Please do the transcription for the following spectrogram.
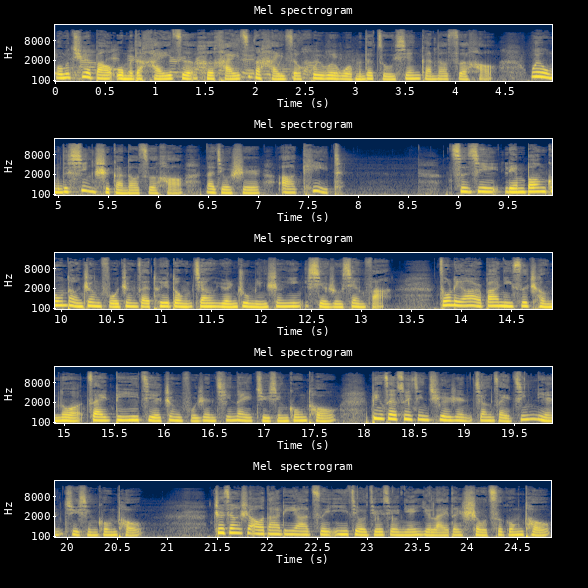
我们确保我们的孩子和孩子的孩子会为我们的祖先感到自豪，为我们的姓氏感到自豪，那就是阿 Kit。此际，联邦工党政府正在推动将原住民声音写入宪法。总理阿尔巴尼斯承诺在第一届政府任期内举行公投，并在最近确认将在今年举行公投。这将是澳大利亚自1999年以来的首次公投，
